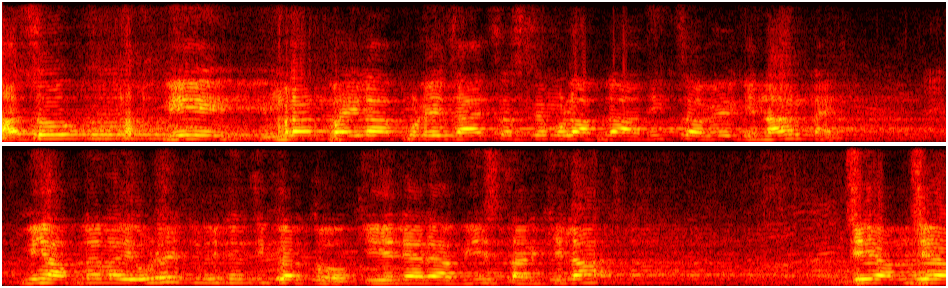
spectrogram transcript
असो मी इम्रान भाईला पुढे जायचं असल्यामुळे आपला अधिकचा वेळ घेणार नाही. मी आपल्याला एवढीच विनंती करतो की येणाऱ्या वीस तारखेला जे आमच्या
